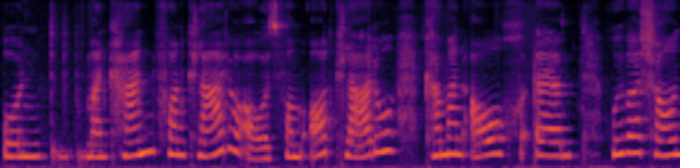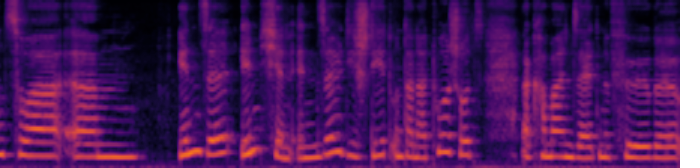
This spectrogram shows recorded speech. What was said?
Und man kann von Klado aus, vom Ort Klado, kann man auch ähm, rüberschauen zur ähm, Insel, Imcheninsel, die steht unter Naturschutz. Da kann man seltene Vögel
